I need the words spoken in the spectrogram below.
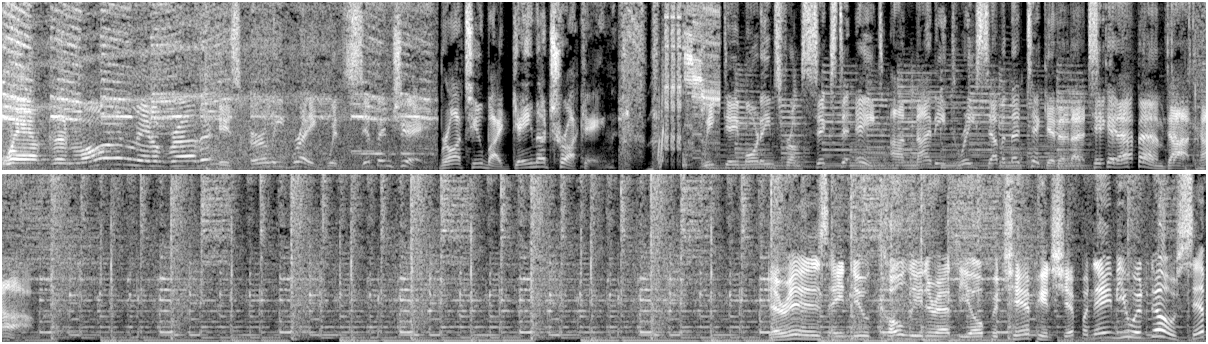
Well, good morning, little brother. It's Early Break with Sip and Jay, brought to you by Gana Trucking. Weekday mornings from 6 to 8 on 93.7 The Ticket and theticketfm.com. There is a new co-leader at the Open Championship, a name you would know, Sip.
